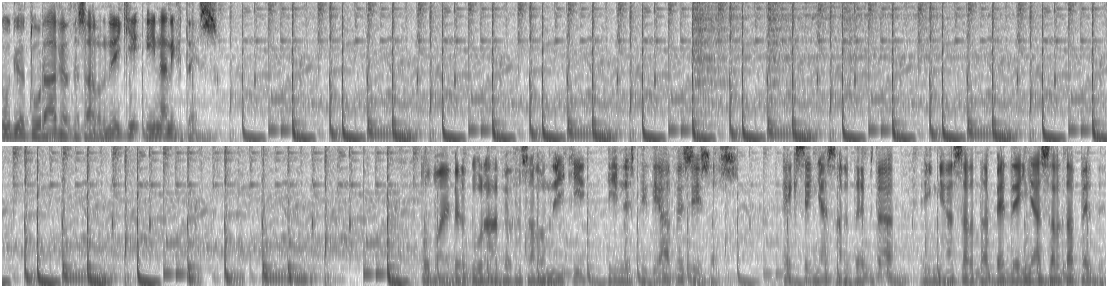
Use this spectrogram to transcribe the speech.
Στούντιο του Ράδιο Θεσσαλονίκη είναι ανοιχτές. Το Viber του Ράδιο Θεσσαλονίκη είναι στη διάθεσή σας. 6947 945 945.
